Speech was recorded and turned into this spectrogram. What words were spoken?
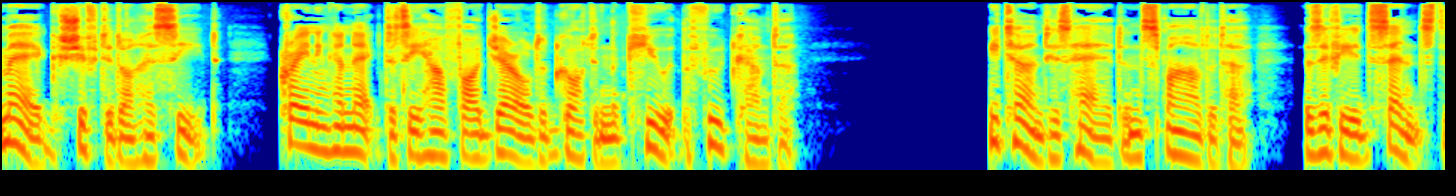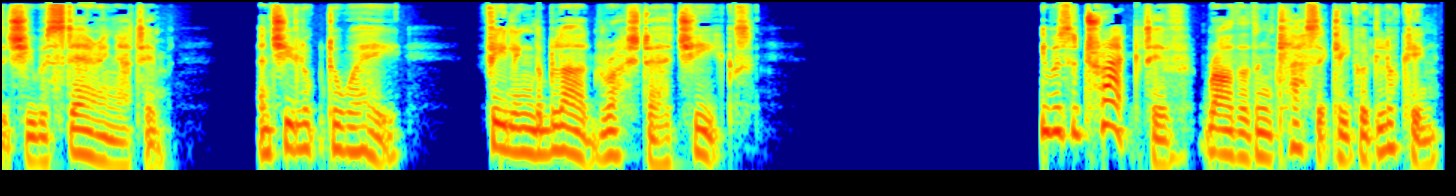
Meg shifted on her seat, craning her neck to see how far Gerald had got in the queue at the food counter. He turned his head and smiled at her, as if he had sensed that she was staring at him, and she looked away, feeling the blood rush to her cheeks. He was attractive rather than classically good looking,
